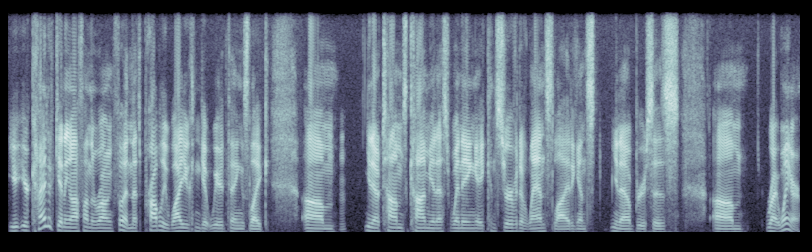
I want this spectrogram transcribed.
you, you're kind of getting off on the wrong foot, and that's probably why you can get weird things like, um, Mhm. You know, Tom's communist winning a conservative landslide against you know Bruce's um, right winger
